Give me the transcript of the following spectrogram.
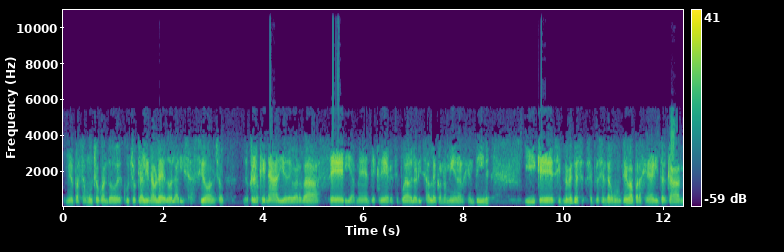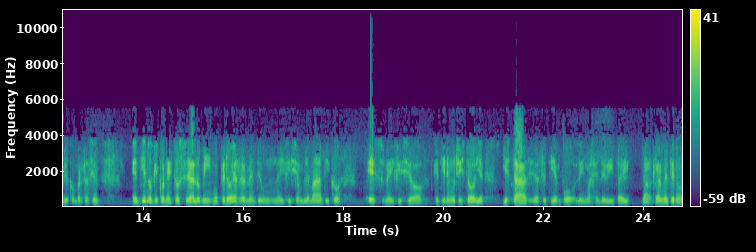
A mí me pasa mucho cuando escucho que alguien habla de dolarización. Yo no creo que nadie de verdad seriamente crea que se pueda dolarizar la economía en Argentina y que simplemente se presenta como un tema para generar intercambios, conversación. Entiendo que con esto se da lo mismo, pero es realmente un edificio emblemático, es un edificio que tiene mucha historia y está desde hace tiempo la imagen de Vita y no, realmente no,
